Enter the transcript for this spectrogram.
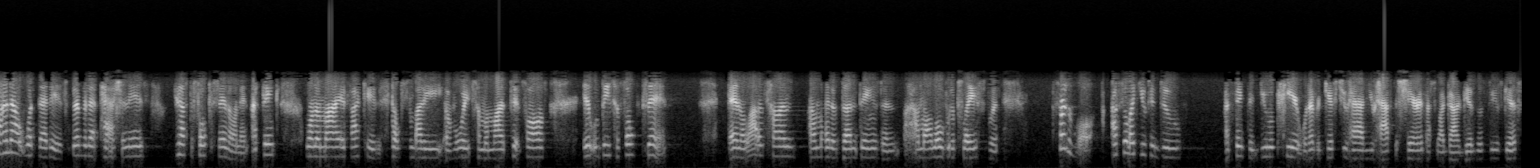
Find out what that is. Whatever that passion is, you have to focus in on it. I think one of my, if I could help somebody avoid some of my pitfalls, it would be to focus in. And a lot of times I might have done things and I'm all over the place, but first of all, I feel like you can do I think that you appear, whatever gift you have, you have to share it. That's why God gives us these gifts.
